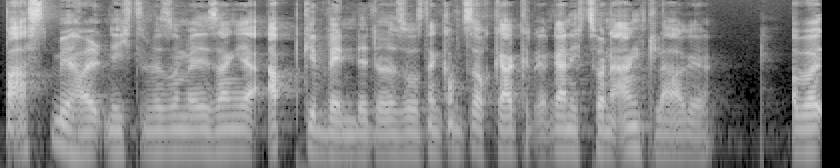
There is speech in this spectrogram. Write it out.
passt mir halt nicht, dann werden die sagen, ja, abgewendet oder so, dann kommt es auch gar, gar nicht zu einer Anklage. Aber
